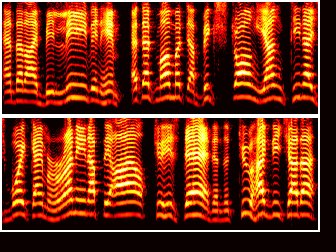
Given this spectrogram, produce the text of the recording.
and that I believe in him. At that moment, a big, strong, young teenage boy came running up the aisle to his dad, and the two hugged each other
